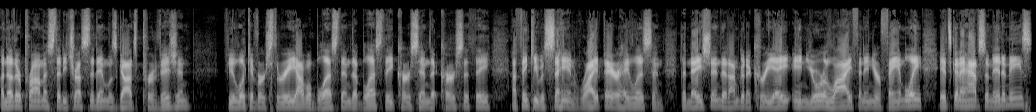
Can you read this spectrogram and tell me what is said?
Another promise that he trusted in was God's provision. If you look at verse 3, I will bless them that bless thee, curse him that curseth thee. I think he was saying right there, hey, listen, the nation that I'm going to create in your life and in your family, it's going to have some enemies,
